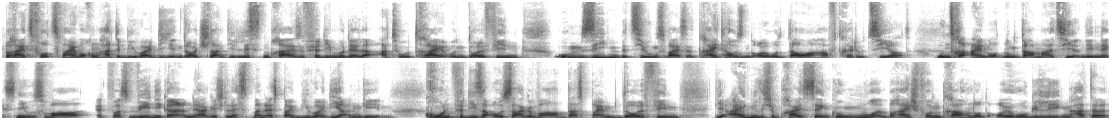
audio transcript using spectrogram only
Bereits vor zwei Wochen hatte BYD in Deutschland die Listenpreise für die Modelle Atto 3 und Dolphin um 7 bzw. 3000 Euro dauerhaft reduziert. Unsere Einordnung damals hier in den Next News war, etwas weniger energisch lässt man es bei BYD angehen. Grund für diese Aussage war, dass beim Dolphin die eigentliche Preissenkung nur im Bereich von 300 Euro gelegen hatte,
